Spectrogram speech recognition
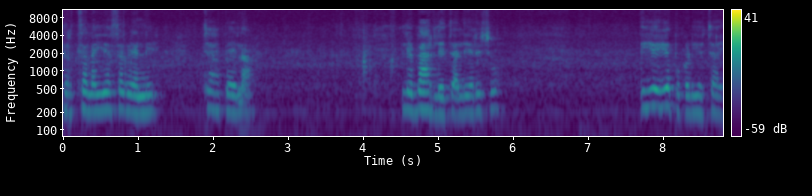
तर चला या सगळ्यांनी चहा प्यायला. ले बारले चालले रिशू. ये ये पकड ये चाय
